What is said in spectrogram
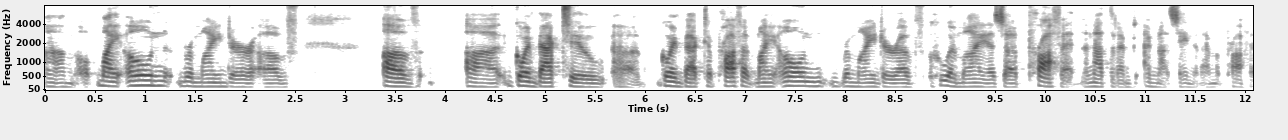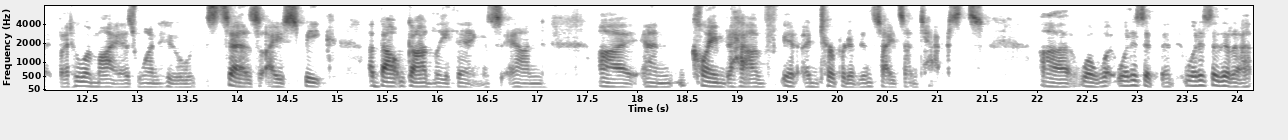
um, my own reminder of of uh, going back to uh, going back to prophet, my own reminder of who am I as a prophet, and not that I'm I'm not saying that I'm a prophet, but who am I as one who says I speak about godly things and uh, and claim to have you know, interpretive insights on texts. Uh, well, what what is it that what is it that a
